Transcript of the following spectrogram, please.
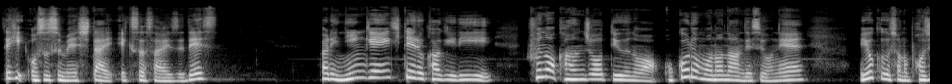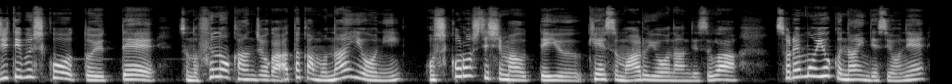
ぜひおすすめしたいエクササイズです。やっぱり人間生きている限り、負の感情っていうのは起こるものなんですよね。よくそのポジティブ思考と言って、その負の感情があたかもないように押し殺してしまうっていうケースもあるようなんですが、それも良くないんですよね。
